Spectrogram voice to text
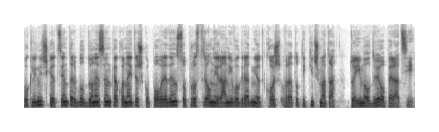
во клиничкиот центар бил донесен како најтешко повреден со прострелни рани во градниот кош, вратот и кичмата. Тој имал две операции.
